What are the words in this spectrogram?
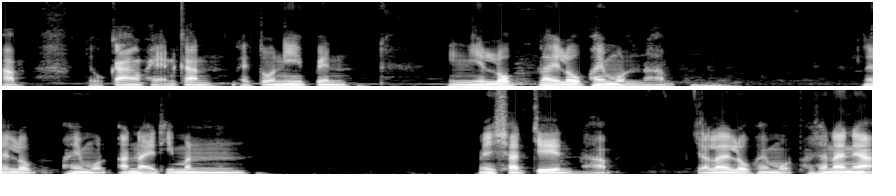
ครับเดี๋ยวกลางแผนกันในตัวนี้เป็นอย่างนี้ลบไล่ลบให้หมดนะครับไล่ลบให้หมดอันไหนที่มัน ไม่ชัดเจนนะครับ จะไล่ลบให้หมด เพราะฉะนั้นเนี่ย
